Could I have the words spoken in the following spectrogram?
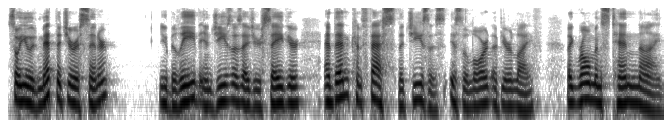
So you admit that you're a sinner, you believe in Jesus as your Savior, and then confess that Jesus is the Lord of your life. Like Romans 10 9.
